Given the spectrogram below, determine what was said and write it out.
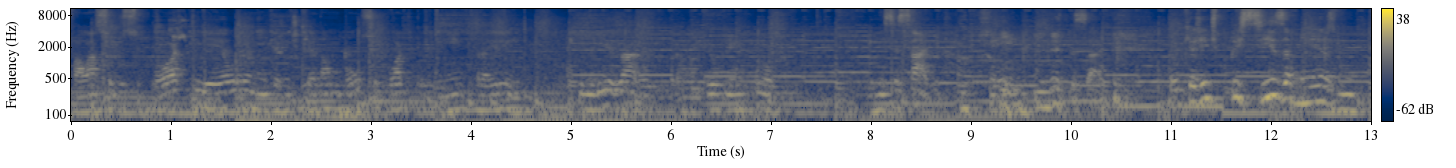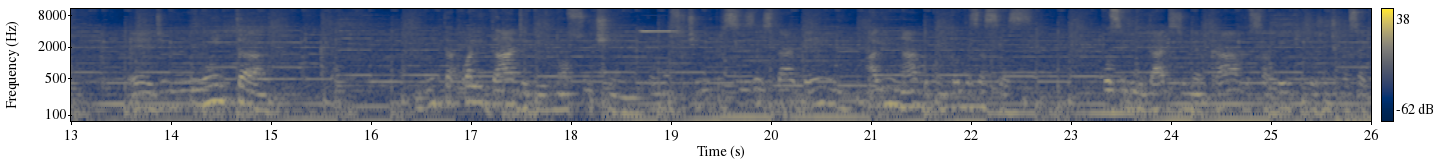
falar sobre suporte e é o Renan que a gente quer dar um bom suporte pro cliente, para ele Fidelizar, né? Para manter o cliente conosco. necessário. Sim. necessário. Então o que a gente precisa mesmo é de muita muita qualidade do nosso time. Então nosso time precisa estar bem alinhado com todas essas possibilidades de mercado, saber o que a gente consegue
